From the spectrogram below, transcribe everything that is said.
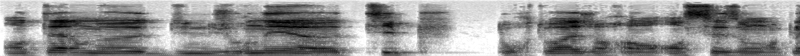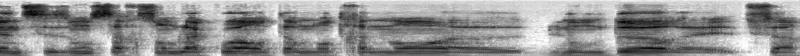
en termes d'une journée euh, type pour toi, genre en, saison, en pleine saison, ça ressemble à quoi en termes d'entraînement, euh, du nombre d'heures et tout ça?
